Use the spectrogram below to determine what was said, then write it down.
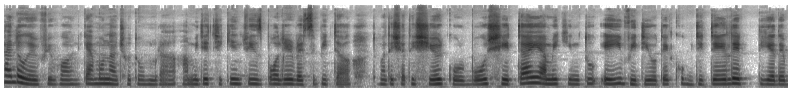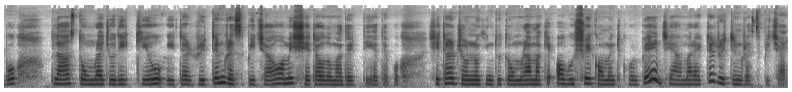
হ্যালো এভরিওয়ান কেমন আছো তোমরা? আমি যে চিকেন চিজ বলের রেসিপিটা তোমাদের সাথে শেয়ার করব, সেটাই আমি কিন্তু এই ভিডিওতে খুব ডিটেলে দিয়ে দেব। প্লাস তোমরা যদি কেউ এটার রিটার্ন রেসিপি চাও, আমি সেটাও তোমাদের দিয়ে দেব। সেটার জন্য কিন্তু তোমরা আমাকে অবশ্যই কমেন্ট করবে যে আমার একটা রিটার্ন রেসিপি চাই।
